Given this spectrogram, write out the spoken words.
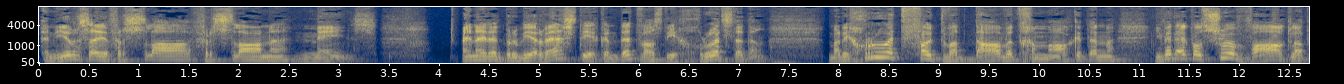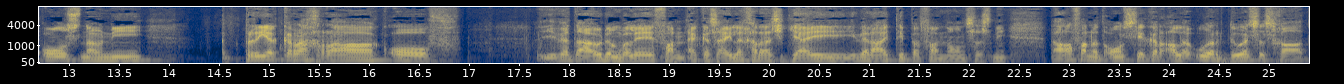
En hier is hy 'n verslaa, verslaane mens. En hy het dit probeer wegsteek en dit was die grootste ding. Maar die groot fout wat Dawid gemaak het en jy weet ek wil so waak dat ons nou nie preekrag raak of jy weet die houding wil hê van ek is heiliger as jy, jy weet daai tipe van ons is nie. Daarvan het ons seker al 'n oordosis gehad.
